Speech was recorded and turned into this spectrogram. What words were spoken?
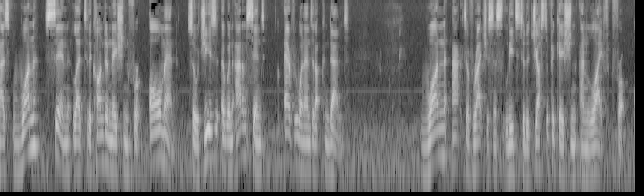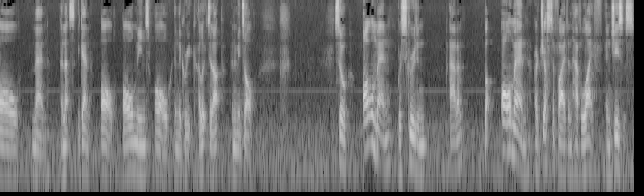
as one sin led to the condemnation for all men, so Jesus, uh, when Adam sinned, everyone ended up condemned. One act of righteousness leads to the justification and life for all men. And that's, again, all. All means all in the Greek. I looked it up, and it means all. So all men were screwed in Adam, but all men are justified and have life in Jesus.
